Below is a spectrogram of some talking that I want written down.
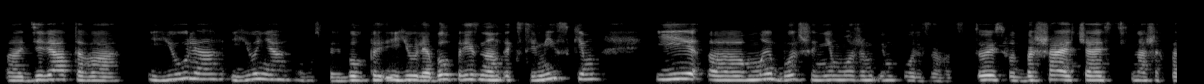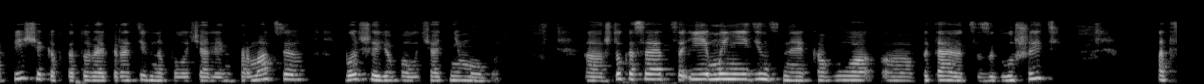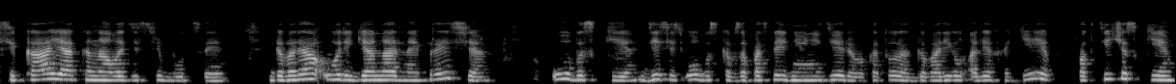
9 июля, июня, господи, был, июля был признан экстремистским, и э, мы больше не можем им пользоваться. То есть вот большая часть наших подписчиков, которые оперативно получали информацию, больше ее получать не могут. Э, что касается, и мы не единственные, кого э, пытаются заглушить, отсекая каналы дистрибуции. Говоря о региональной прессе, обыски, 10 обысков за последнюю неделю, о которых говорил Олег Агеев, фактически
